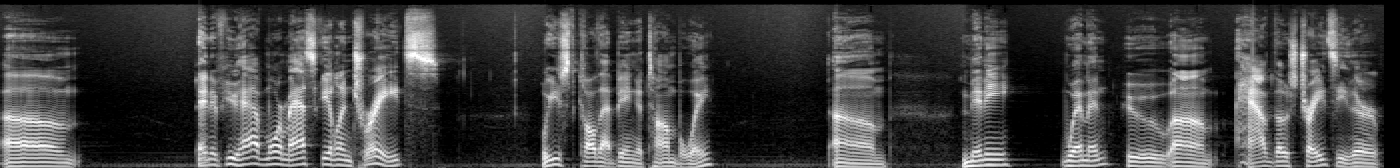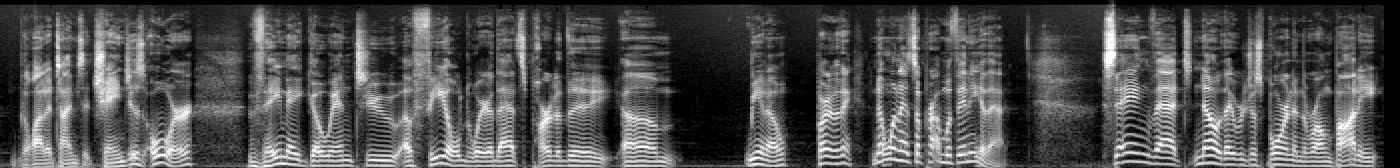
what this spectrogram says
Um, and if you have more masculine traits, we used to call that being a tomboy. Um, many women who um, have those traits, either a lot of times it changes, or they may go into a field where that's part of the, um, you know, part of the thing. No one has a problem with any of that. Saying that no, they were just born in the wrong body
